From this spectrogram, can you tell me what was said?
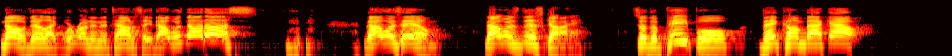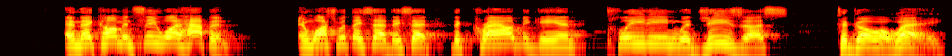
No, they're like, we're running to town and say, that was not us. that was him. That was this guy. So the people, they come back out and they come and see what happened. And watch what they said. They said, the crowd began pleading with Jesus to go away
